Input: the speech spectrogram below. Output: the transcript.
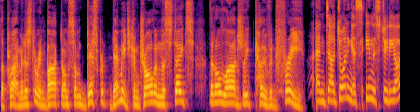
the Prime Minister embarked on some desperate damage control in the states that are largely COVID free. And uh, joining us in the studio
